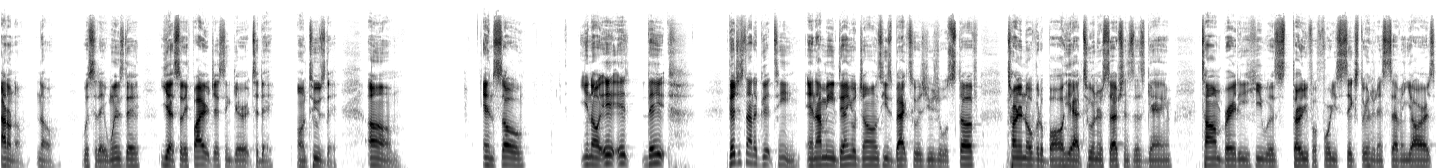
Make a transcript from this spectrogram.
I don't know. No, was today Wednesday? Yeah, so they fired Jason Garrett today on Tuesday. Um, and so you know, it, it they they're just not a good team. And I mean, Daniel Jones, he's back to his usual stuff, turning over the ball. He had two interceptions this game. Tom Brady, he was 30 for 46, 307 yards,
